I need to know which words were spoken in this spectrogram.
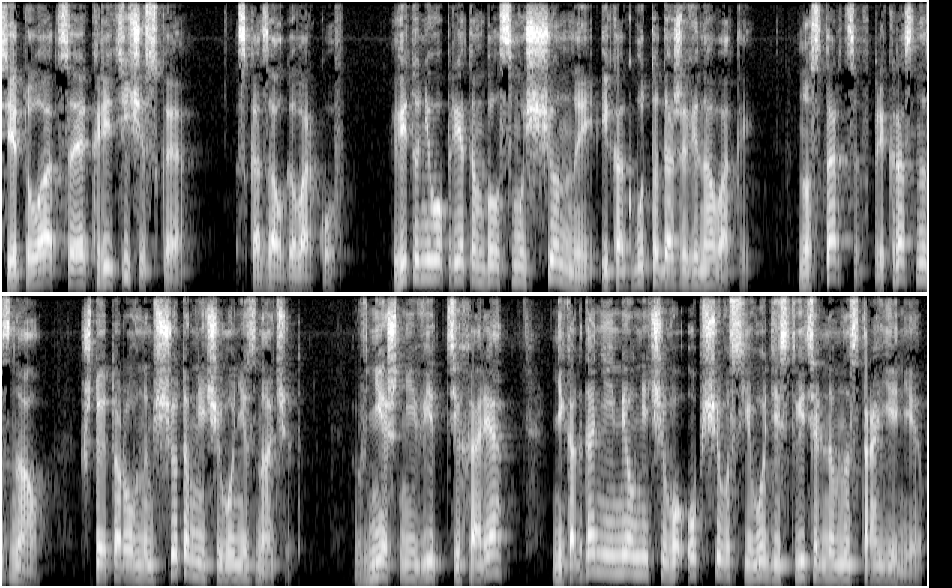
«Ситуация критическая», – сказал Говорков. Вид у него при этом был смущенный и как будто даже виноватый. Но Старцев прекрасно знал, что это ровным счетом ничего не значит. Внешний вид тихаря никогда не имел ничего общего с его действительным настроением,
